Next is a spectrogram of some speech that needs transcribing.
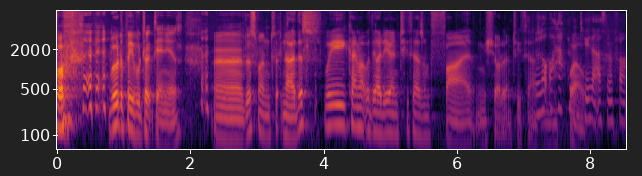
well, Wilder People took 10 years. Uh, this one took, no, this, we came up with the idea in 2005 and we shot it in a lot happened 2012. in 2005.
